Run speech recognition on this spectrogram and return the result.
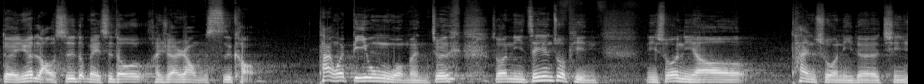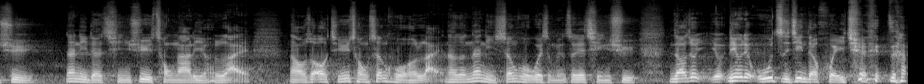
对，因为老师都每次都很喜欢让我们思考。他很会逼问我们，就是说你这件作品，你说你要探索你的情绪，那你的情绪从哪里而来？然后我说哦，情绪从生活而来。他说那你生活为什么有这些情绪？你知道就有你有点无止境的回圈，这样，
